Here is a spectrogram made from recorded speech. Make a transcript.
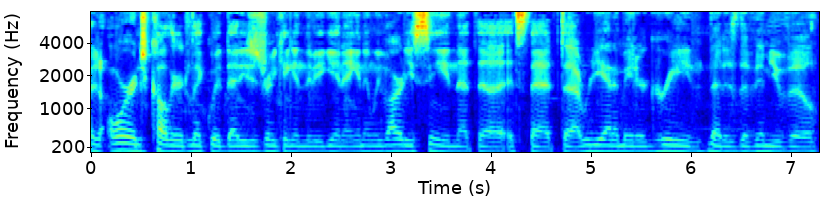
an orange colored liquid that he's drinking in the beginning, and then we've already seen that the it's that uh, reanimator green that is the Vimuville.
